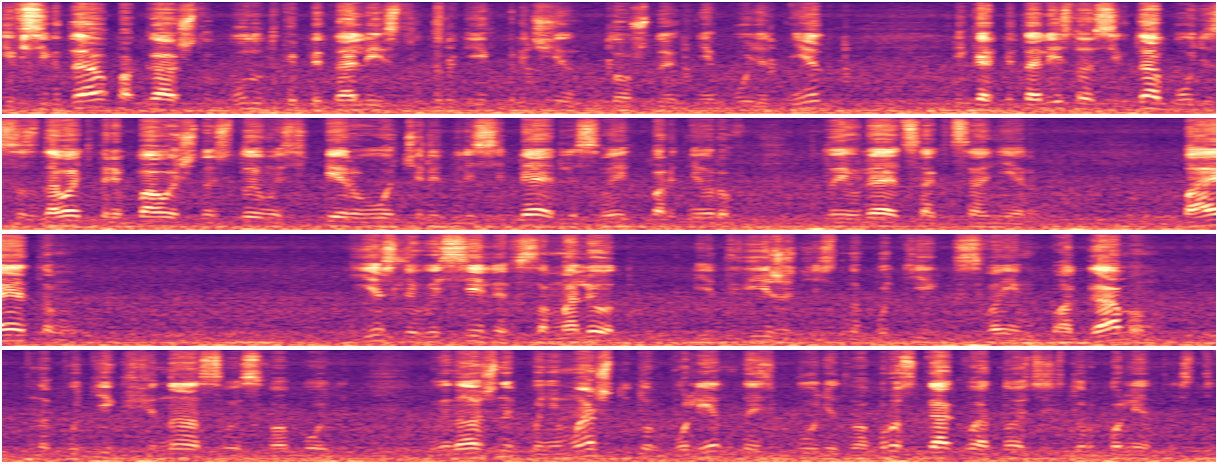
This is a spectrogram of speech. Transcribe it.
И всегда пока что будут капиталисты. Других причин, то, что их не будет, нет. Капиталист он всегда будет создавать прибавочную стоимость в первую очередь для себя и для своих партнеров, кто является акционером. Поэтому, если вы сели в самолет и движетесь на пути к своим богамам, на пути к финансовой свободе, вы должны понимать, что турбулентность будет. Вопрос, как вы относитесь к турбулентности.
